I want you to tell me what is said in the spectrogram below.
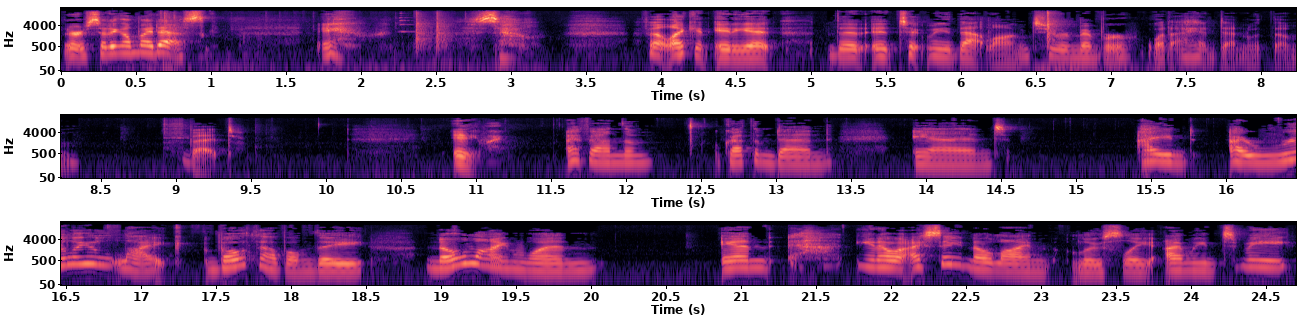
that are sitting on my desk. So I felt like an idiot that it took me that long to remember what I had done with them. But anyway, I found them, got them done, and I I really like both of them. The no line one and, you know, I say no line loosely. I mean, to me,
